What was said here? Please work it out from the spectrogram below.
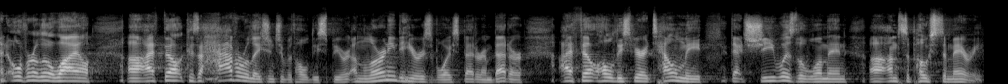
And over a little while, uh, I felt, because I have a relationship with Holy Spirit, I'm learning to hear his voice better and better. I felt Holy Spirit tell me that she was the woman uh, I'm supposed to marry.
